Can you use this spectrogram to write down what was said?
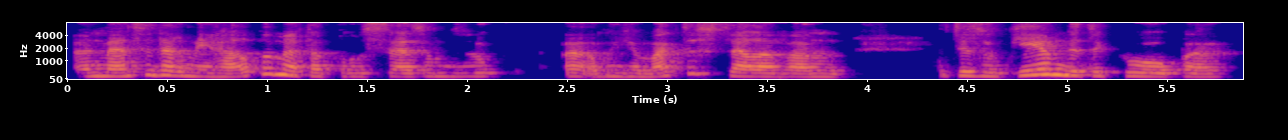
En mensen daarmee helpen met dat proces, om ze ook uh, op een gemak te stellen van, het is oké om dit te kopen.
